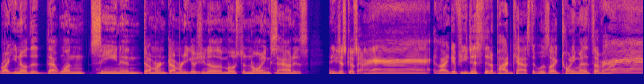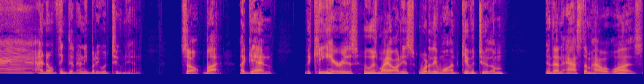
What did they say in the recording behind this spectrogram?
right? You know that that one scene in Dumber and Dumber, he goes, you know, the most annoying sound is, and he just goes, "Ah." like if you just did a podcast, it was like 20 minutes of, "Ah," I don't think that anybody would tune in. So, but again, the key here is who is my audience? What do they want? Give it to them, and then ask them how it was.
